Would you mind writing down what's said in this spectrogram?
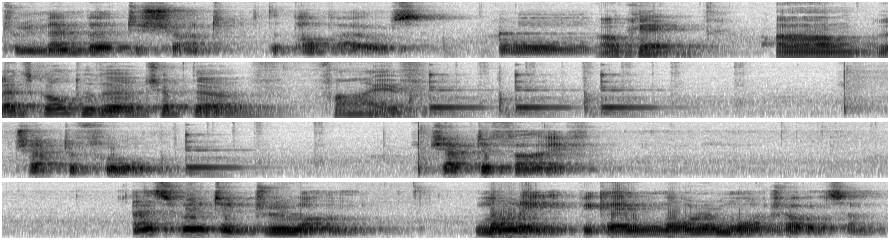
to remember to shut the pop holes. Okay, um, let's go to the chapter 5. Chapter 4 Chapter 5 As winter drew on, Molly became more and more troublesome.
